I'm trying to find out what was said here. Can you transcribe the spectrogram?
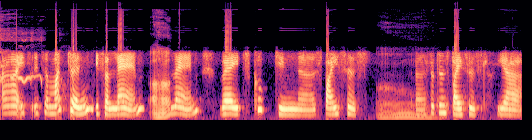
Put Uh, it's it's a mutton. It's a lamb. Uh-huh. Lamb where it's cooked in uh, spices. Oh. uh, certain spices, yeah.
